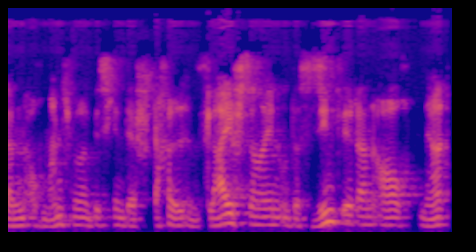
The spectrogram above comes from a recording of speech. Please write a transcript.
dann auch manchmal ein bisschen der Stachel im Fleisch sein. Und das sind wir dann auch. Ja.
